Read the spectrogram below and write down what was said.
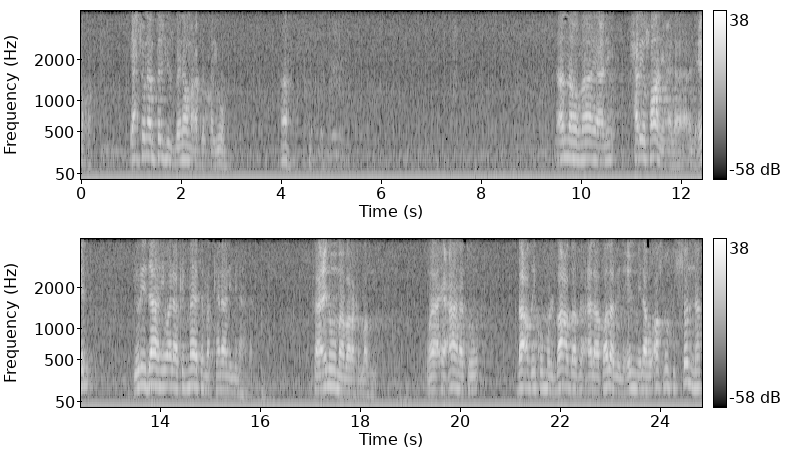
فقط. يحسن أن تجلس بينهم عبد القيوم. ها؟ لأنهما يعني حريصان على العلم. يريدان ولكن ما يتمكنان من هذا. فاعنوما بارك الله فيك. وإعانة بعضكم البعض على طلب العلم له أصل في السنة.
